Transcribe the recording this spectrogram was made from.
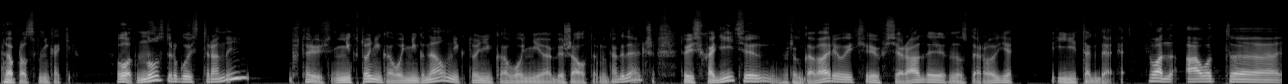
Вопросов никаких. Вот, но, с другой стороны, повторюсь, никто никого не гнал, никто никого не обижал там и так дальше. То есть ходите, разговаривайте, все рады, на здоровье и так далее. Ладно, а вот, э,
